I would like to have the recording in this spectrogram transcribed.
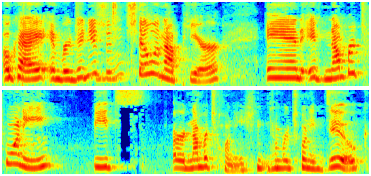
okay, and Virginia's just mm-hmm. chilling up here. And if number twenty beats or number twenty, number twenty Duke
